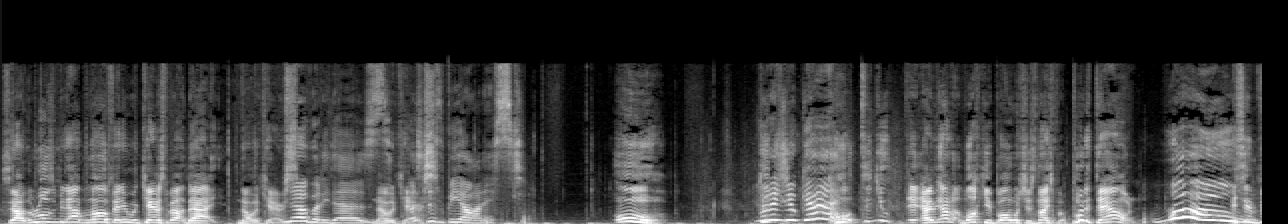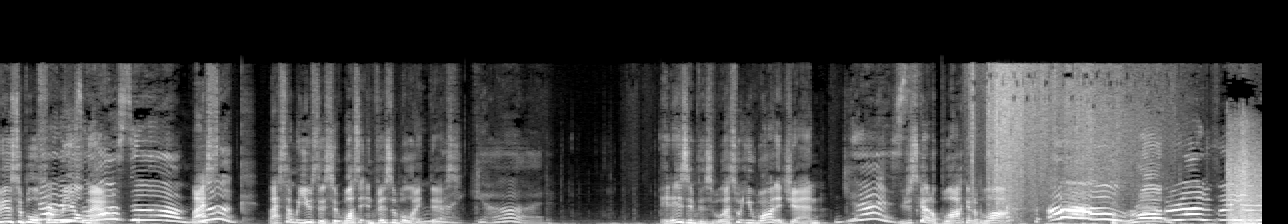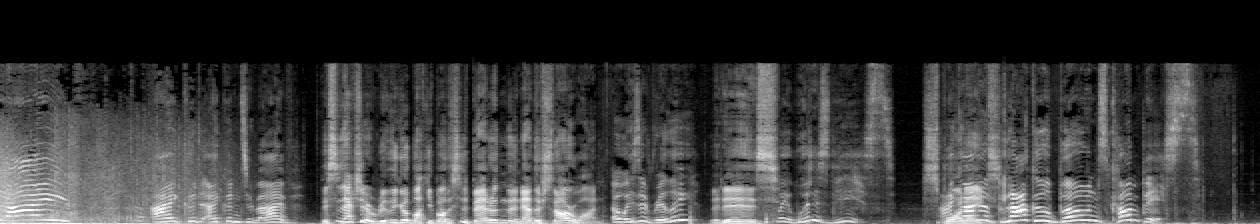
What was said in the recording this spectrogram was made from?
So the rules will be down below. If anyone cares about that, no one cares. Nobody does. No one cares. Let's just be honest. Oh, What did you get? oh, did you? Eh, I got a lucky ball, which is nice, but put it down. Whoa! It's invisible for real is now. Awesome! Last Look. last time we used this, it wasn't invisible like Oh this. Oh my god. It is invisible. That's what you wanted, Jen. Yes. You just got a block and a block. Oh! Run! Run for your life! I could. I couldn't survive. This is actually a really good lucky ball. This is better than the Nether Star one. Oh, is it really? It is. Wait, what is this? Spawn I got eggs. a Blocko Bones compass.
